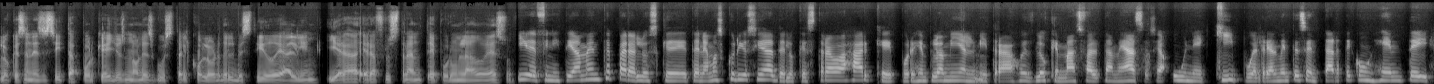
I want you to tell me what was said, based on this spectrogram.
lo que se necesita porque a ellos no les gusta el color del vestido de alguien y era, era frustrante por un lado eso. Y definitivamente para los que tenemos curiosidad de lo que es trabajar, que por ejemplo a mí en mi trabajo es lo que más falta me hace, o sea, un equipo, el realmente sentarte con gente y,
